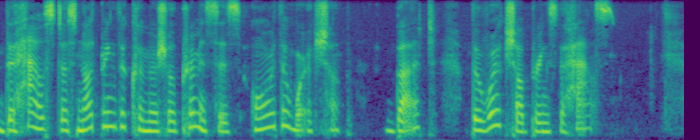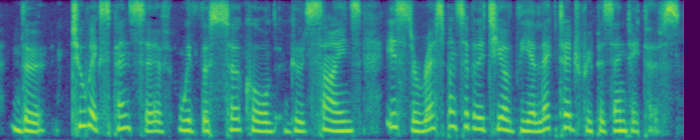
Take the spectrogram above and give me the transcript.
the house does not bring the commercial premises or the workshop, but the workshop brings the house. The too expensive with the so called good signs is the responsibility of the elected representatives.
